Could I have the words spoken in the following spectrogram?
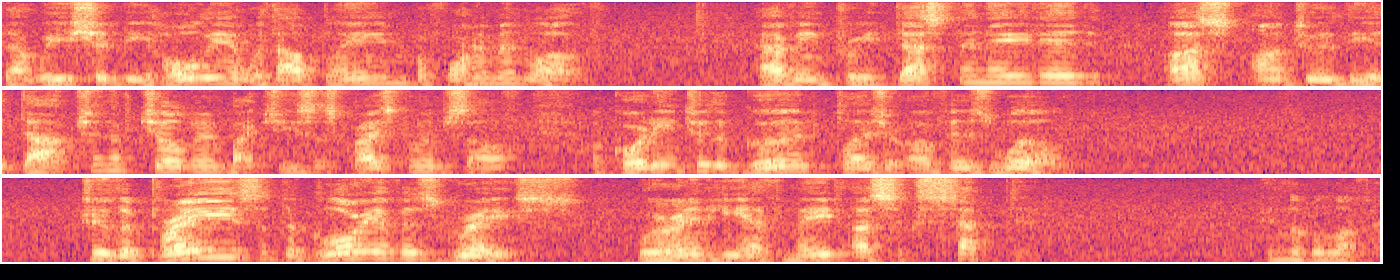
that we should be holy and without blame before him in love having predestinated us unto the adoption of children by Jesus Christ to himself, according to the good pleasure of his will, to the praise of the glory of his grace, wherein he hath made us accepted in the beloved.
